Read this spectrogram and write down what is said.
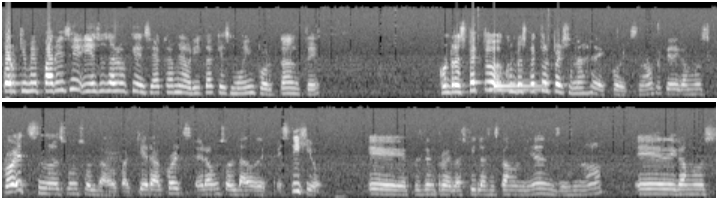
Porque me parece, y eso es algo que decía Kame ahorita, que es muy importante, con respecto, con respecto al personaje de Kurtz, ¿no? Porque digamos, Kurtz no es un soldado cualquiera, Kurtz era un soldado de prestigio, eh, pues dentro de las filas estadounidenses, ¿no? Eh, digamos,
